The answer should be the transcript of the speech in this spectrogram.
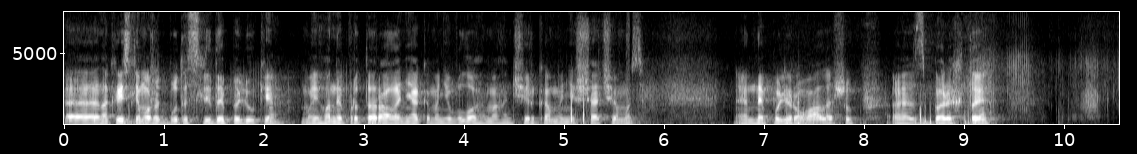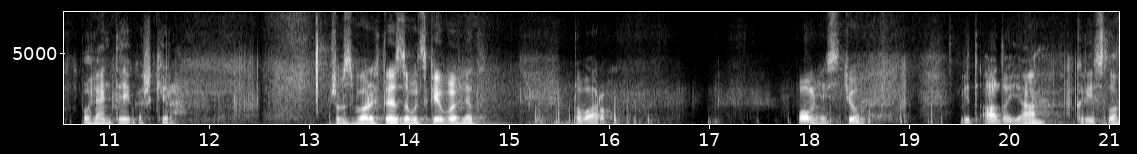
Е, на кріслі можуть бути сліди пилюки. Ми його не протирали ніякими ні вологими ганчірками, ні ще чимось. Е, не полірували, щоб е, зберегти. Погляньте, яка шкіра щоб зберегти заводський вигляд товару. Повністю від А до Я крісло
